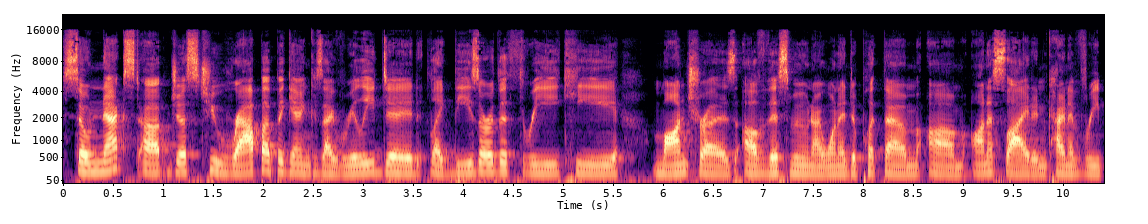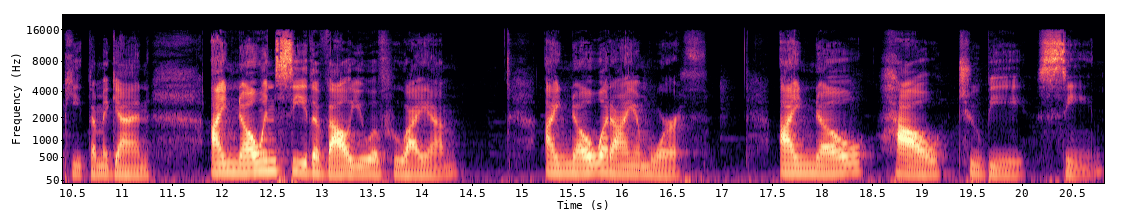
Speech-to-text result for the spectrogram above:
so, next up, just to wrap up again, because I really did like these are the three key mantras of this moon. I wanted to put them um, on a slide and kind of repeat them again. I know and see the value of who I am. I know what I am worth. I know how to be seen.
